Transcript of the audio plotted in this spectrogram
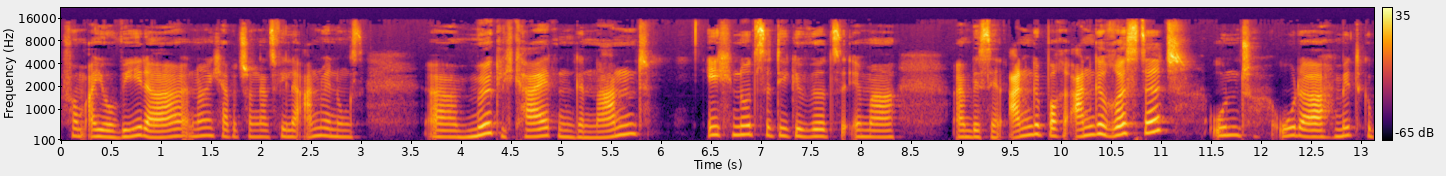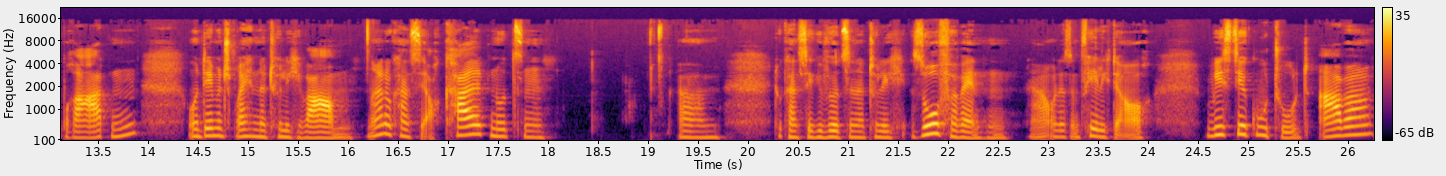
vom Ayurveda. Ne? Ich habe jetzt schon ganz viele Anwendungsmöglichkeiten äh, genannt. Ich nutze die Gewürze immer ein bisschen angeröstet und oder mitgebraten und dementsprechend natürlich warm. Ne? Du kannst sie auch kalt nutzen. Ähm, du kannst die Gewürze natürlich so verwenden. Ja, und das empfehle ich dir auch wie es dir gut tut. Aber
